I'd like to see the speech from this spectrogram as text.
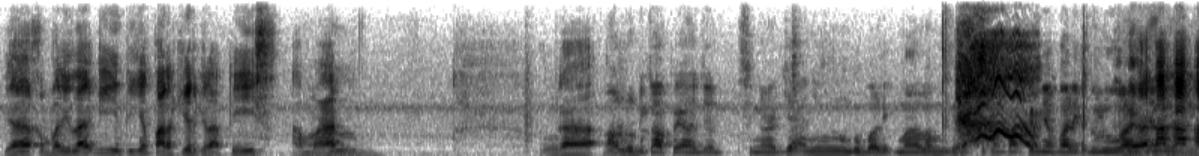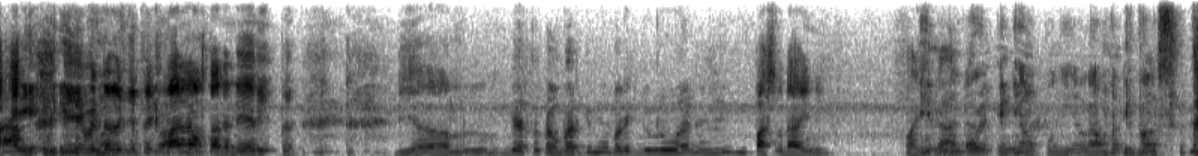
Ya kembali lagi intinya parkir gratis aman. Nggak Ah lu di kafe aja sengaja anjing nunggu balik malam biar tukang parkirnya balik duluan tai. iya bener gitu kemarin waktu ada Derry tuh diam dulu Biar tukang parkirnya balik duluan anjing. pas udah ini wah ini Ini nggak ada nungguin ini yang punyanya lama di bangsat.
